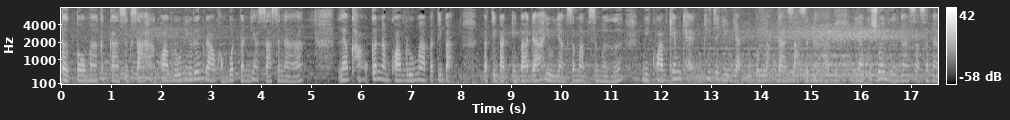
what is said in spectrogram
เติบโตมากับการศึกษาหาความรู้ในเรื่องราวของบทบัญญัติศาสนา แล้วเขาก็นำความรู้มาปฏิบัติ ปฏิบัติอิบาดะห์อยู่อย่างสม่ำเสมอ มีความเข้มแข็งที่จะยืนหยัดอยู่บนหลักการศาสนา แล้วก็ช่วยเหลืองานศาสนา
